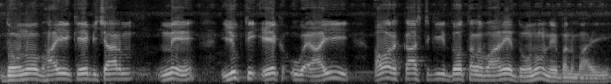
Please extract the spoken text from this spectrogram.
दोनों भाई के विचार में युक्ति एक उगाई और काष्ट की दो तलवारें दोनों ने बनवाई।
